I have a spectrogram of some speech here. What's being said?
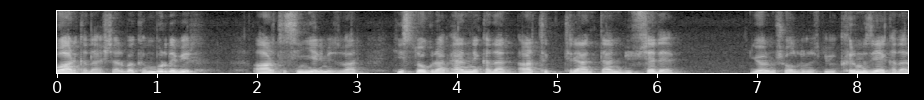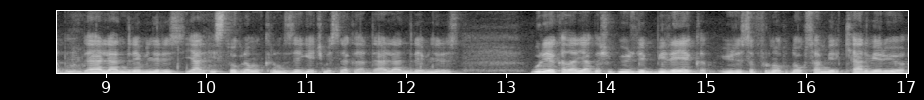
bu arkadaşlar. Bakın burada bir artı sinyalimiz var. Histogram her ne kadar artık trendten düşse de görmüş olduğunuz gibi kırmızıya kadar bunu değerlendirebiliriz. Yani histogramın kırmızıya geçmesine kadar değerlendirebiliriz. Buraya kadar yaklaşık %1'e yakın %0.91 kar veriyor.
